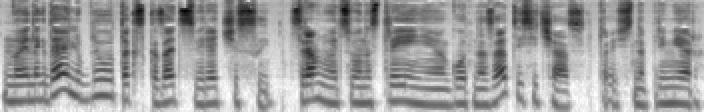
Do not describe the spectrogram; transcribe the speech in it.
Но иногда я люблю, так сказать, сверять часы, сравнивать свое настроение год назад и сейчас. То есть, например,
